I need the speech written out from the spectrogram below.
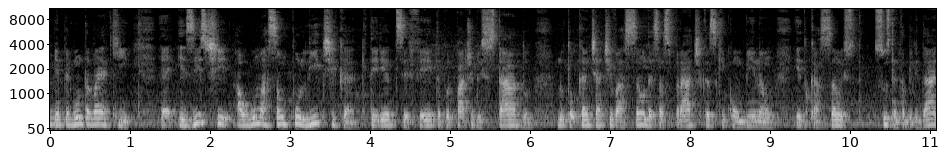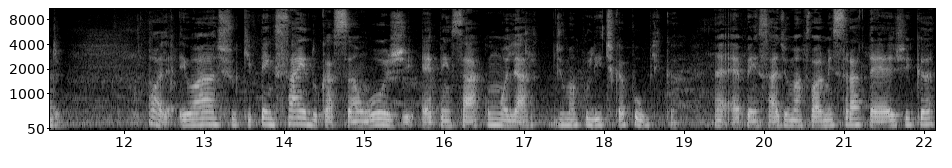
Minha pergunta vai aqui: é, existe alguma ação política que teria de ser feita por parte do Estado no tocante à ativação dessas práticas que combinam educação e sustentabilidade? Olha, eu acho que pensar educação hoje é pensar com um olhar de uma política pública né? é pensar de uma forma estratégica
